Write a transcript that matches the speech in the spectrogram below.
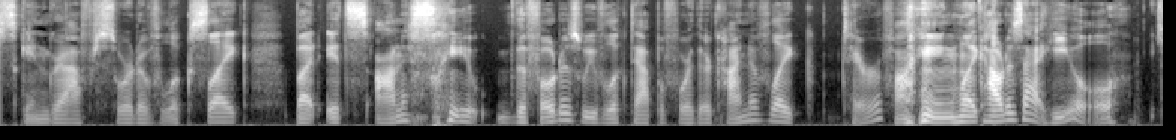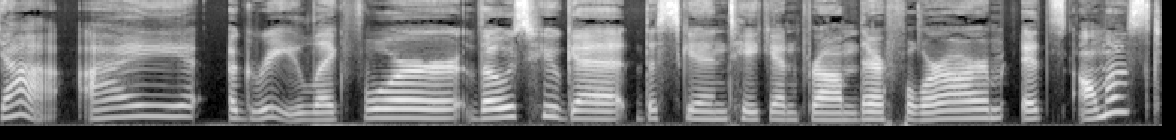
skin graft sort of looks like, but it's honestly the photos we've looked at before, they're kind of like terrifying. like, how does that heal? Yeah, I agree. Like, for those who get the skin taken from their forearm, it's almost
